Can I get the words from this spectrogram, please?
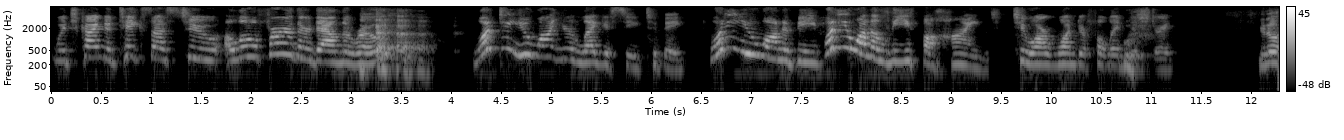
which kind of takes us to a little further down the road. what do you want your legacy to be? What do you want to be? What do you want to leave behind to our wonderful industry? You know,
